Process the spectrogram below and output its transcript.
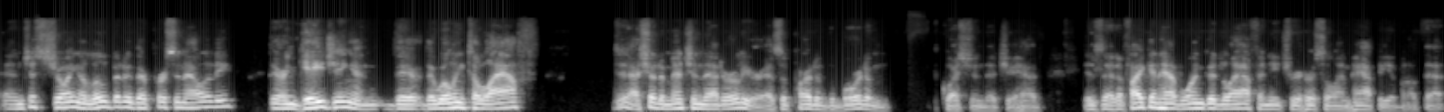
and just showing a little bit of their personality. They're engaging and they're they're willing to laugh. I should have mentioned that earlier as a part of the boredom question that you had is that if I can have one good laugh in each rehearsal, I'm happy about that.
